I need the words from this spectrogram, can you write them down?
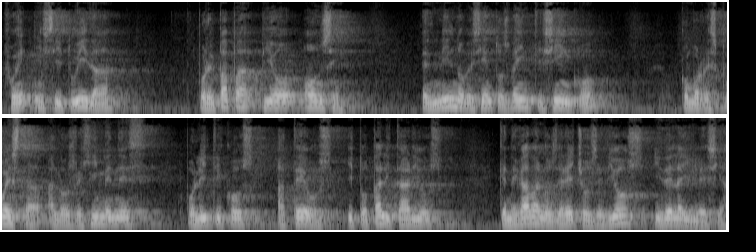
fue instituida por el Papa Pío XI en 1925 como respuesta a los regímenes políticos ateos y totalitarios que negaban los derechos de Dios y de la Iglesia,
